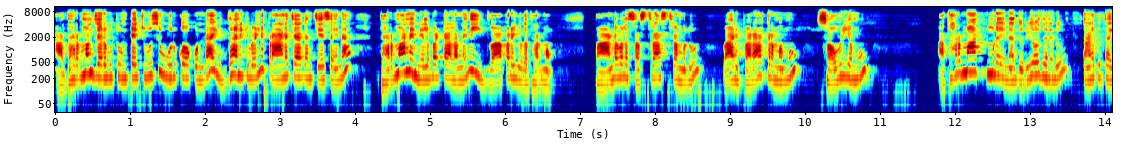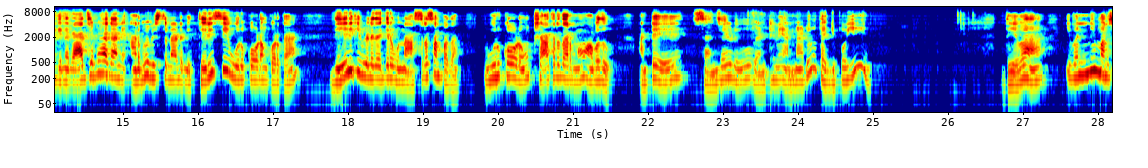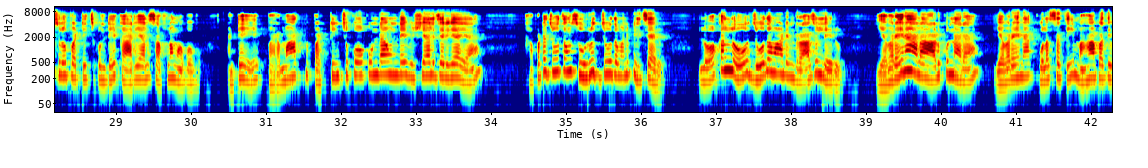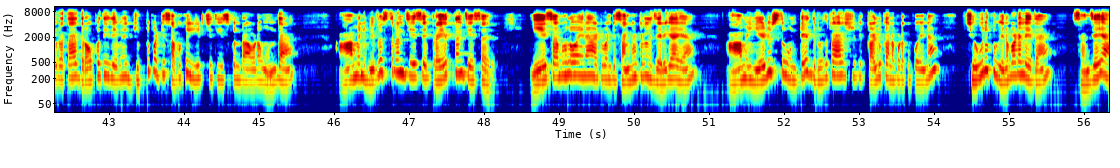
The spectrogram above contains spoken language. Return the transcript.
అధర్మం జరుగుతుంటే చూసి ఊరుకోకుండా యుద్ధానికి వెళ్ళి ప్రాణత్యాగం చేసైనా ధర్మాన్ని నిలబెట్టాలనేది ఈ ద్వాపర యుగ ధర్మం. పాండవుల శస్త్రాస్త్రములు వారి పరాక్రమము శౌర్యము అధర్మాత్ముడైన దుర్యోధనుడు తనకు తగిన రాజ్యభాగాన్ని అనుభవిస్తున్నాడని తెలిసి ఊరుకోవడం కొరక దేనికి వీళ్ళ దగ్గర ఉన్న అస్త్ర సంపద? ఊరుకోవడం క్షాత్రధర్మం అవదు. అంటే సంజయుడు వెంటనే అన్నాడు తగ్గిపోయి. దేవా ఇవన్నీ మనసులో పట్టించుకుంటే కార్యాలు సఫలం అవ్వవు అంటే పరమాత్మ పట్టించుకోకుండా ఉండే విషయాలు జరిగాయా? కపట జూతం సుహృజ్జూతం అని పిలిచారు. లోకంలో జూదం ఆడిన రాజులు లేరు. ఎవరైనా అలా ఆడుకున్నారా? ఎవరైనా కులసతి మహాపతివ్రత ద్రౌపదీదేవిని జుట్టుపట్టి సభకు ఈడ్చి తీసుకుని రావడం ఉందా? ఆమెను వివస్త్రం చేసే ప్రయత్నం చేశారు. ఏ సభలో అయినా అటువంటి సంఘటనలు జరిగాయా? ఆమె ఏడుస్తూ ఉంటే ధృతరాష్ట్రుడికి కళ్ళు కనపడకపోయినా చెవులకు వినబడలేదా? సంజయ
